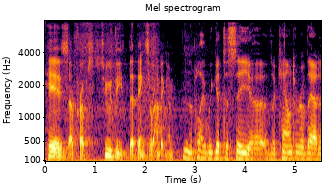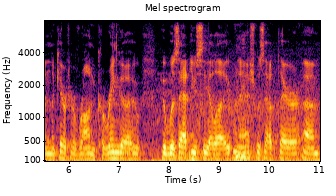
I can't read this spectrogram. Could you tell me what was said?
his approach to the, the things surrounding him. In the play, we get to see uh, the counter of that in the character of Ron Karenga, who who was at UCLA when mm-hmm. Ashe was out there. Um,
